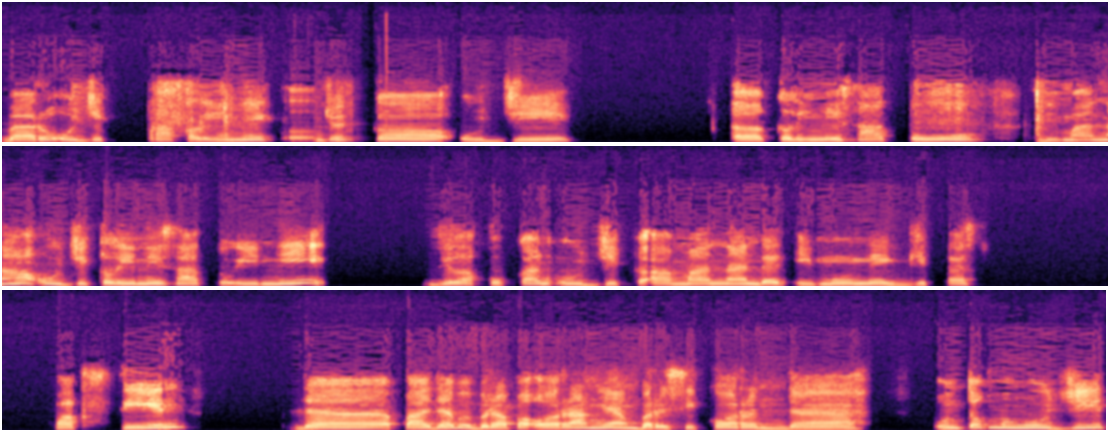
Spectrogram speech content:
baru uji praklinik lanjut ke uji uh, klinis satu, di mana uji klinis satu ini dilakukan uji keamanan dan imunitas vaksin da, pada beberapa orang yang berisiko rendah untuk menguji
